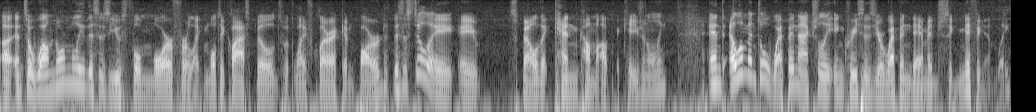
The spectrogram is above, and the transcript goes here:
uh, and so while normally this is useful more for like multi-class builds with Life Cleric and Bard, this is still a, a spell that can come up occasionally. And Elemental Weapon actually increases your weapon damage significantly.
